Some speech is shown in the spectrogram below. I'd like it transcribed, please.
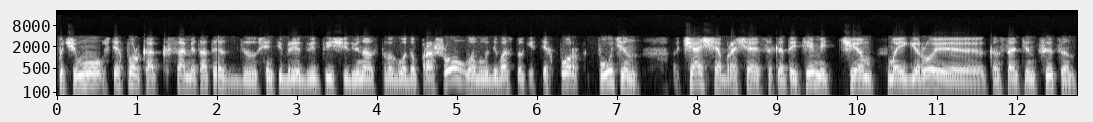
Почему с тех пор, как саммит АТЭС в сентябре 2012 года прошел во Владивостоке, с тех пор Путин чаще обращается к этой теме, чем мои герои Константин Цицин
